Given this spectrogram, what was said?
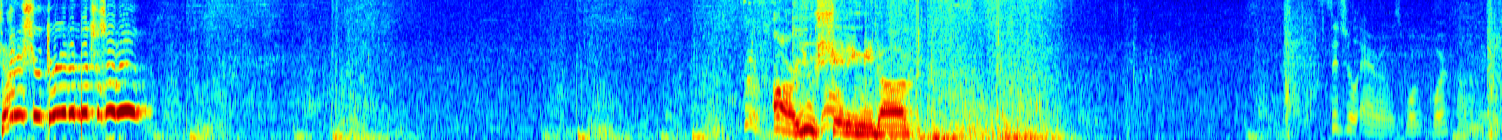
Did I just shoot three of them bitches on it? Oh, are you shitting me, dog? Sigil arrows won't work on this.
